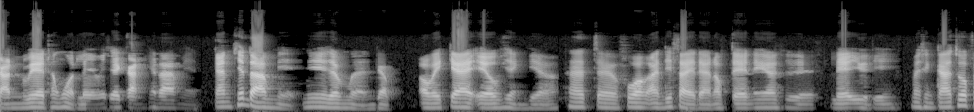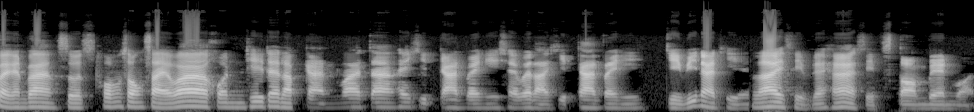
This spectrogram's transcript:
กันเวททั้งหมดเลยไม่ใช่กันแค่ดาเมจ กันแค่ดาเมจนี่จะเหมือนกับเอาไว้แก้เอลฟ์อย่างเดียว ถ้าเจอพวกอันที่ใส่แดนออฟเดนนี่ก็คือเละอยู่ดี มาถึงการทั่วไปกันบ้างสุดผมสงสัยว่าคนที่ได้รับการว่าจ้างให้คิดการใบนี้ใช้เวลาคิดการใบนี้ กี่วินาทีไล่สิบได้ห้าสิบสตอมเบนวอด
